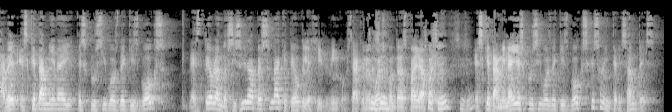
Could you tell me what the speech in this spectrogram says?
A ver, es que también hay exclusivos de Xbox. Estoy hablando, si soy una persona que tengo que elegir, Bingo. O sea, que me Sí, pones sí. contra la Sí, sí, sí, sí. Es que también hay exclusivos de Xbox que son interesantes.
